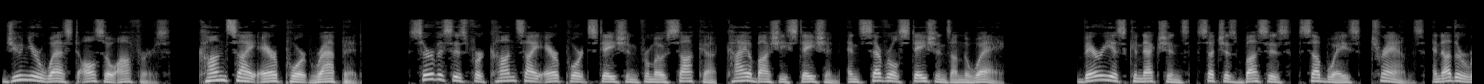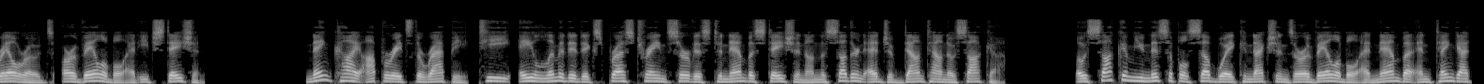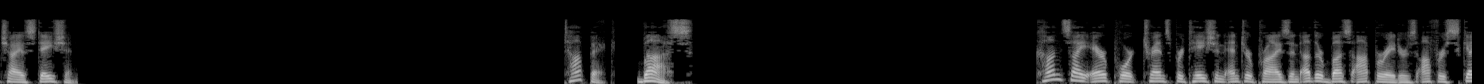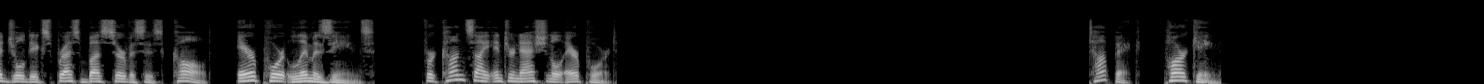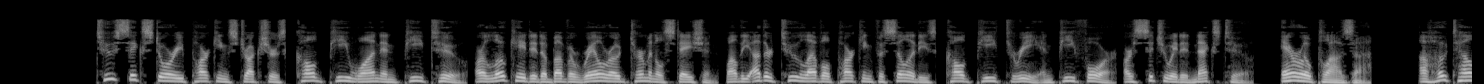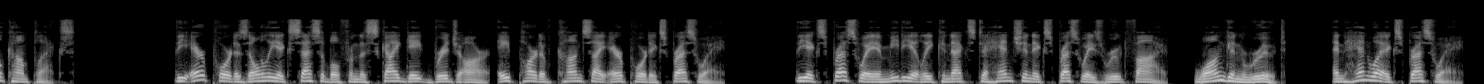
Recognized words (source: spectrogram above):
JR West also offers Kansai Airport Rapid Services for Kansai Airport Station from Osaka, Kyobashi Station, and several stations on the way. Various connections, such as buses, subways, trams, and other railroads, are available at each station. Nankai operates the Rappi, T, a limited express train service to Namba Station on the southern edge of downtown Osaka. Osaka municipal subway connections are available at Namba and Tengachaya Station. Bus. Kansai Airport Transportation Enterprise and other bus operators offer scheduled express bus services, called airport limousines, for Kansai International Airport. Topic: Parking Two six-story parking structures, called P1 and P2, are located above a railroad terminal station, while the other two-level parking facilities, called P3 and P4, are situated next to Aeroplaza, a hotel complex. The airport is only accessible from the Sky Gate Bridge R, a part of Kansai Airport Expressway. The expressway immediately connects to Hanshin Expressway's Route 5 Wangan Route, and Hanwa Expressway.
